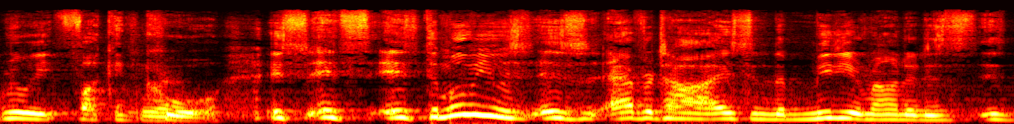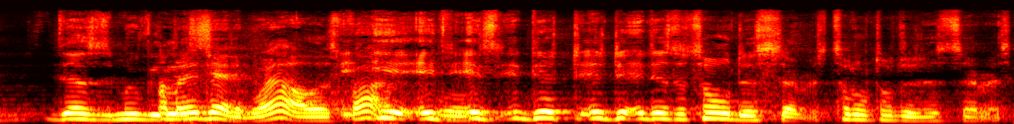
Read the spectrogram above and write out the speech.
really fucking cool. It's it's it's the movie is, is advertised and the media around it is it does the movie. I mean, it did well. It, it, it's- it, it, it, it does a total disservice, total total disservice.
